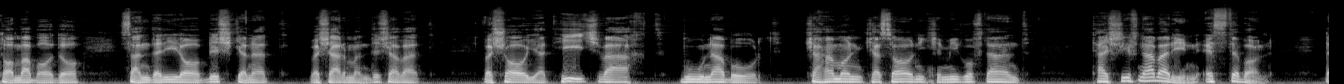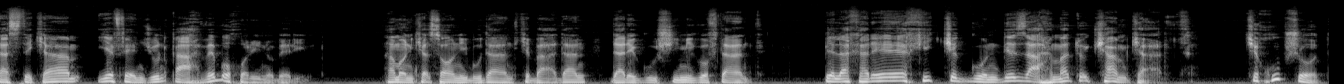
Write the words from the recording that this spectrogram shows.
تا مبادا صندلی را بشکند و شرمنده شود و شاید هیچ وقت بو نبرد که همان کسانی که می‌گفتند تشریف نبرین استبان دست کم یه فنجون قهوه بخورین و برین. همان کسانی بودند که بعدا در گوشی می‌گفتند بالاخره خیک گنده زحمت رو کم کرد. چه خوب شد.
